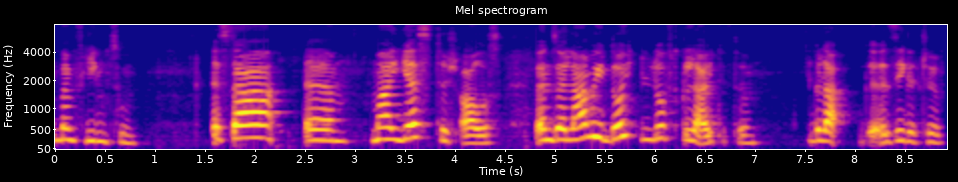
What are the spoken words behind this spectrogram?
beim Fliegen zu. Es sah äh, majestisch aus wenn Salami durch die Luft gleitete, äh, segelte.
